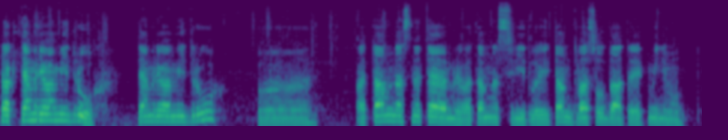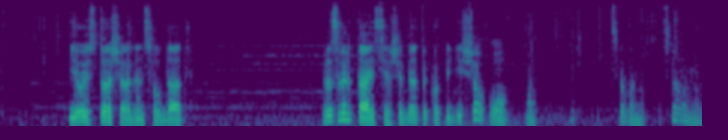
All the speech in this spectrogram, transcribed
Так, темрява мій друг. Темрява мій друг. Е, а там нас не темрява, там нас світло. І там два солдати, як мінімум. І ось то ще один солдат. Розвертайся, щоб я тако підійшов. О, о. Це воно, оце воно.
